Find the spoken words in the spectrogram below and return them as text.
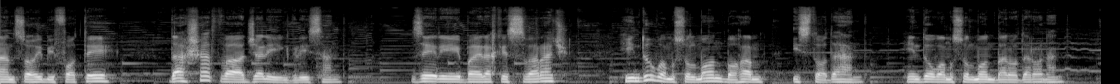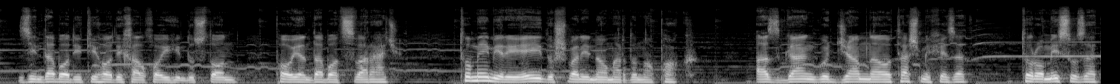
нансоҳиби фотеҳ даҳшат ва аҷали инглисанд. Зери байрақи свараҷ ҳинду ва мусулмон бо ҳам истодаанд. ҳинду ва мусулмон бародаронанд. Зинда бод иттиҳоди халқҳои ҳиндустон поянда бод свараҷ. Ту мемирӣ эй душмани номарду нопок. Аз гангу ҷамна оташ мехезад. Туро месӯзад.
